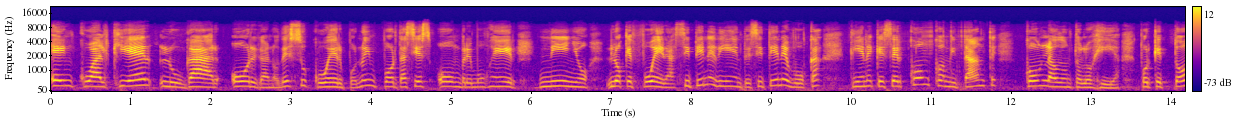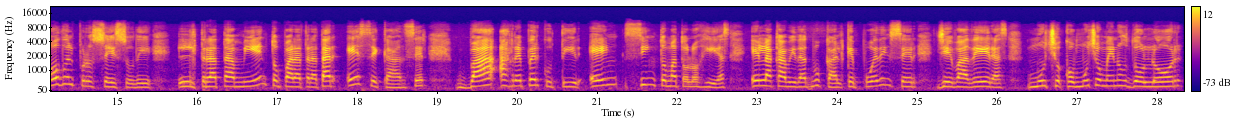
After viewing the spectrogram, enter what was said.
en cualquier lugar, órgano de su cuerpo, no importa si es hombre, mujer, niño, lo que fuera, si tiene dientes, si tiene boca, tiene que ser concomitante con la odontología, porque todo el proceso de el tratamiento para tratar ese cáncer va a repercutir en sintomatologías en la cavidad bucal que pueden ser llevaderas mucho con mucho menos dolor,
